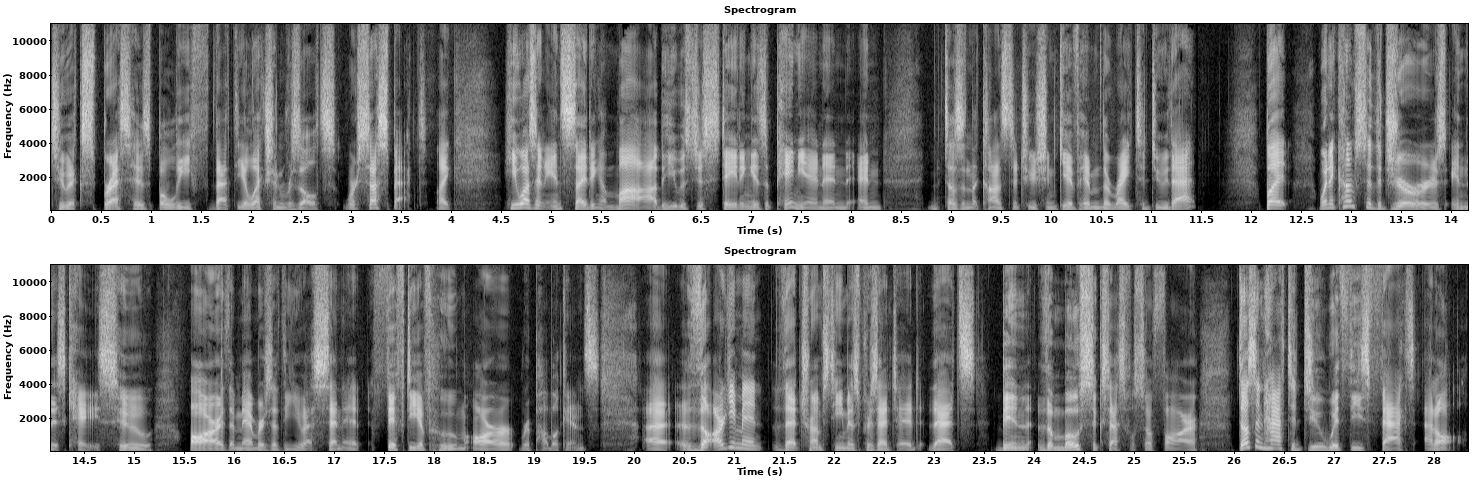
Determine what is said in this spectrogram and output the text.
to express his belief that the election results were suspect. Like he wasn't inciting a mob, he was just stating his opinion and and doesn't the constitution give him the right to do that? But when it comes to the jurors in this case who are the members of the US Senate, 50 of whom are Republicans. Uh, the argument that Trump's team has presented that's been the most successful so far doesn't have to do with these facts at all.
